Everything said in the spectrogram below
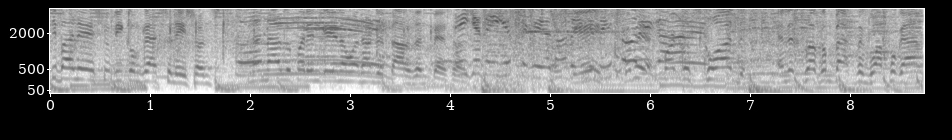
Di ba, Le, Shubi, congratulations. Nanalo pa rin kayo ng 100,000 pesos. Thank you, thank you, thank you. Thank you, Okay, thank you. come here, Sorry, guys. Squad. And let's welcome back the Guapo Gang.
